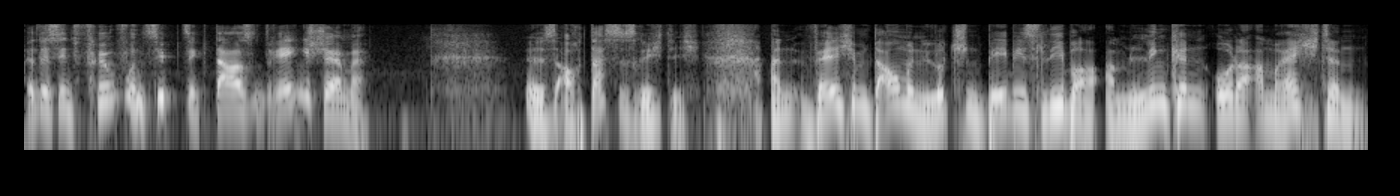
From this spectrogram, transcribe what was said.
Ja, das sind 75.000 Regenschirme. Ist, auch das ist richtig. An welchem Daumen lutschen Babys lieber? Am linken oder am rechten?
